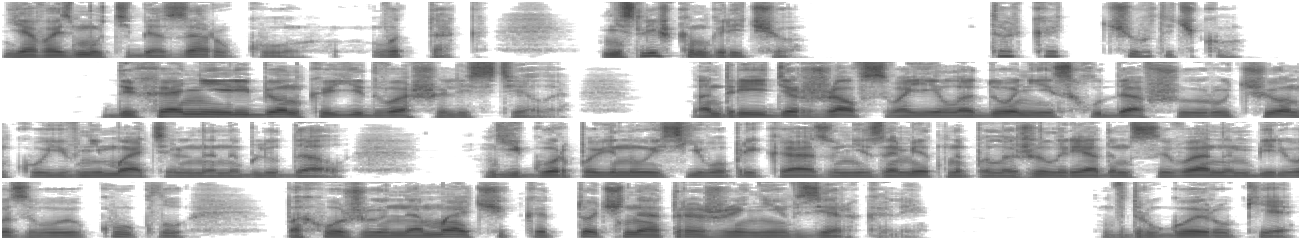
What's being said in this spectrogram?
Я возьму тебя за руку, вот так. Не слишком горячо? Только чуточку. Дыхание ребенка едва шелестело. Андрей держал в своей ладони исхудавшую ручонку и внимательно наблюдал — Егор, повинуясь его приказу, незаметно положил рядом с Иваном березовую куклу, похожую на мальчика, точно отражение в зеркале. В другой руке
